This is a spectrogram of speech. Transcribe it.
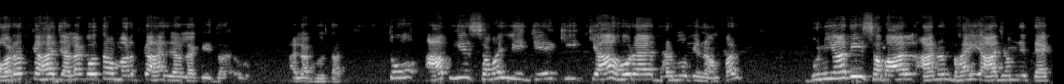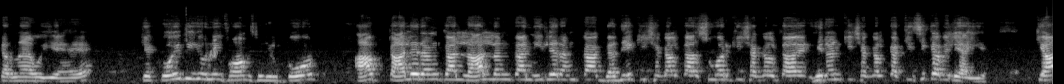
औरत का हज अलग होता, मर्द का हज अलग अलग होता। तो आप ये समझ लीजिए कि क्या हो रहा है धर्मों के नाम पर। बुनियादी सवाल, आनंद भाई, आज हमने तय करना है वो ये है कि कोई भी यूनिफॉर्म सिविल कोड आप काले रंग का, लाल रंग का, नीले रंग का, गधे की शक्ल का, सुअर की शक्ल का, हिरन की शक्ल का, किसी का भी ले आइए। क्या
